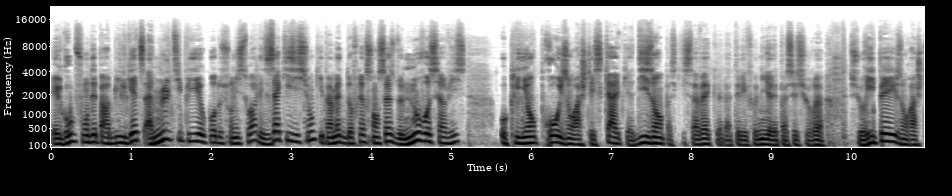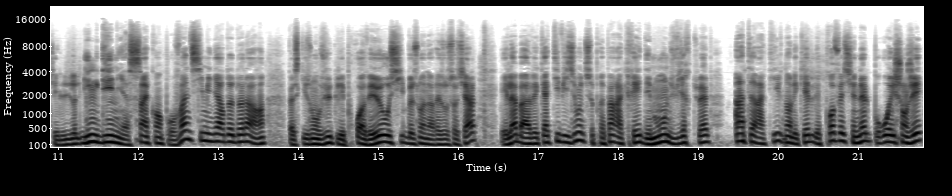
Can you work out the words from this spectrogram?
Et le groupe fondé par Bill Gates a multiplié au cours de son histoire les acquisitions qui permettent d'offrir sans cesse de nouveaux services aux clients pro. Ils ont racheté Skype il y a 10 ans parce qu'ils savaient que la téléphonie allait passer sur, sur IP. Ils ont racheté LinkedIn il y a 5 ans pour 26 milliards de dollars hein, parce qu'ils ont vu que les pros avaient eux aussi besoin d'un réseau social. Et là, bah, avec Activision, ils se préparent à créer des mondes virtuels interactifs dans lesquels les professionnels pourront échanger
